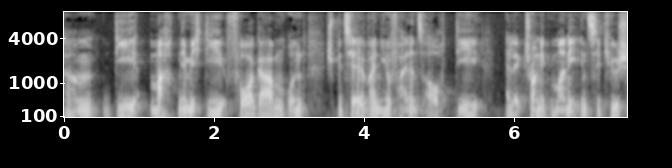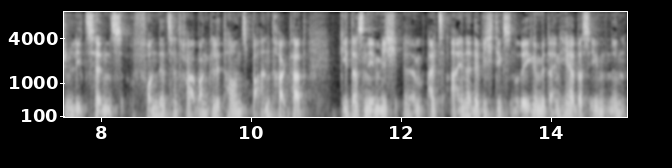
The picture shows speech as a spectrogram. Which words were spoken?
Ähm, die macht nämlich die Vorgaben und speziell bei Neo Finance auch die Electronic Money Institution Lizenz von der Zentralbank Litauens beantragt hat, geht das nämlich ähm, als einer der wichtigsten Regeln mit einher, dass eben ein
